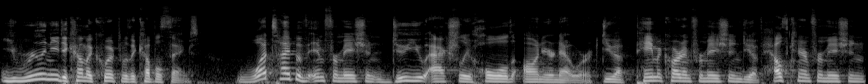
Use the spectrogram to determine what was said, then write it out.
you really need to come equipped with a couple things. What type of information do you actually hold on your network? Do you have payment card information? Do you have healthcare information?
